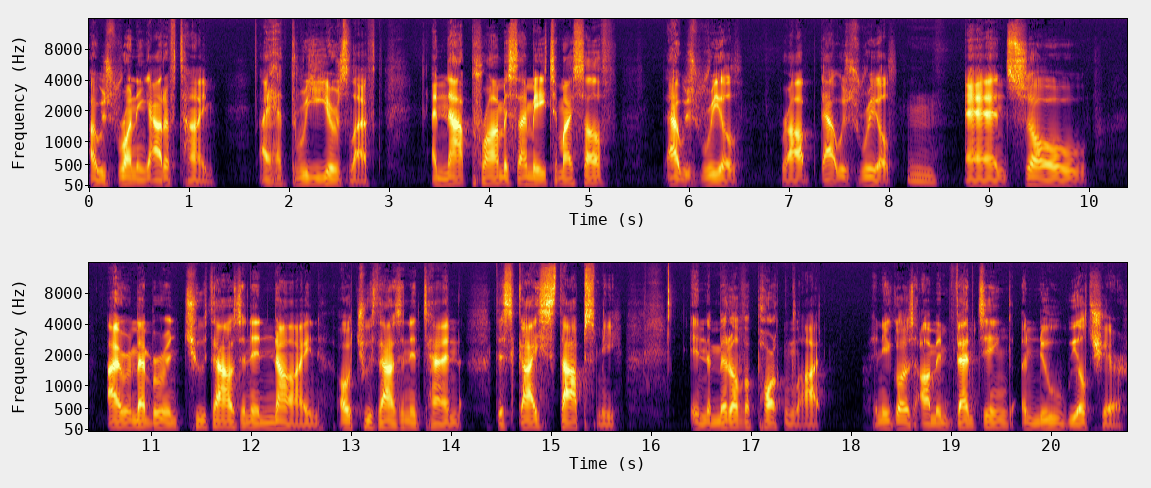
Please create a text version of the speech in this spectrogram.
I was running out of time. I had three years left. And that promise I made to myself, that was real, Rob. That was real. Mm. And so I remember in 2009 or 2010, this guy stops me in the middle of a parking lot and he goes, I'm inventing a new wheelchair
